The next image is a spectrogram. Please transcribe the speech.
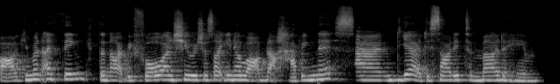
argument, I think, the night before, and she was just like, you know what, I'm not having this. And yeah, decided to murder him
